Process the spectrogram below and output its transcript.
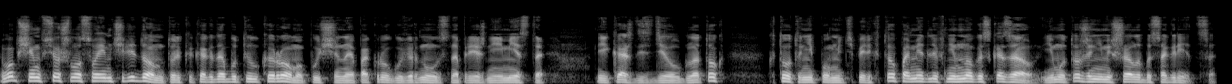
В общем, все шло своим чередом, только когда бутылка рома, пущенная по кругу, вернулась на прежнее место, и каждый сделал глоток, кто-то, не помню теперь кто, помедлив немного, сказал, ему тоже не мешало бы согреться.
